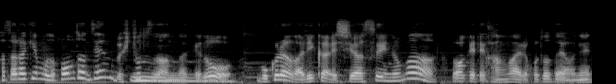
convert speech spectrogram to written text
働きも本当は全部一つなんだけど、僕らが理解しやすいのが分けて考えることだよねっ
